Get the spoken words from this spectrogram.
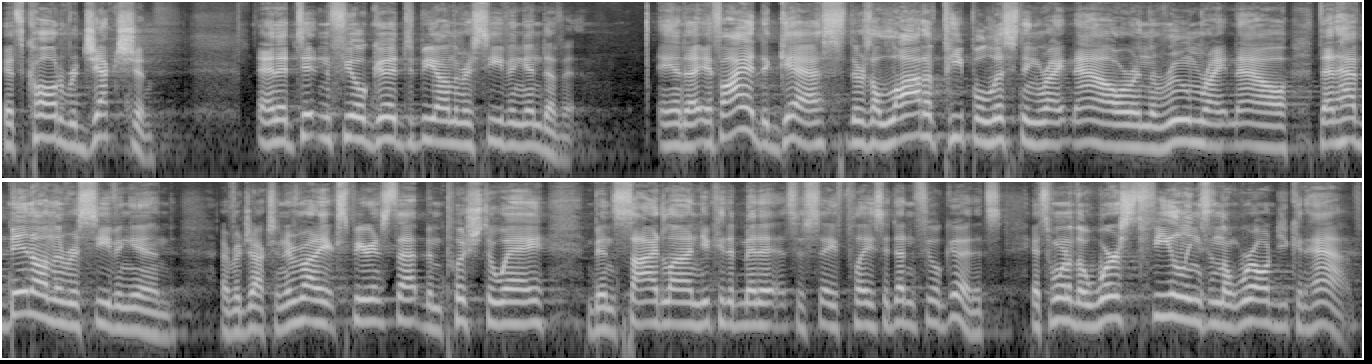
It's called rejection. And it didn't feel good to be on the receiving end of it. And uh, if I had to guess, there's a lot of people listening right now or in the room right now that have been on the receiving end of rejection. Everybody experienced that, been pushed away, been sidelined. You could admit it, it's a safe place. It doesn't feel good. It's, it's one of the worst feelings in the world you can have.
